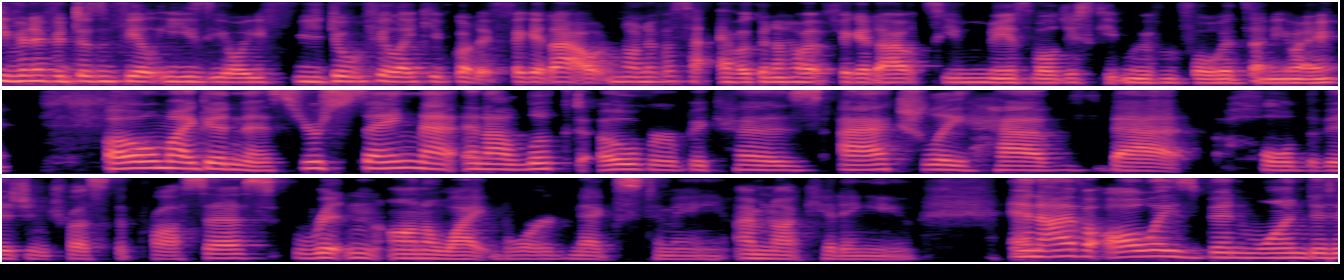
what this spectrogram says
even if it doesn't feel easy or if you don't feel like you've got it figured out, none of us are ever going to have it figured out. So you may as well just keep moving forwards anyway. Oh my goodness. You're saying that. And I looked over because I actually have that hold the vision, trust the process written on a whiteboard next to me. I'm not kidding you. And I've always been one to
